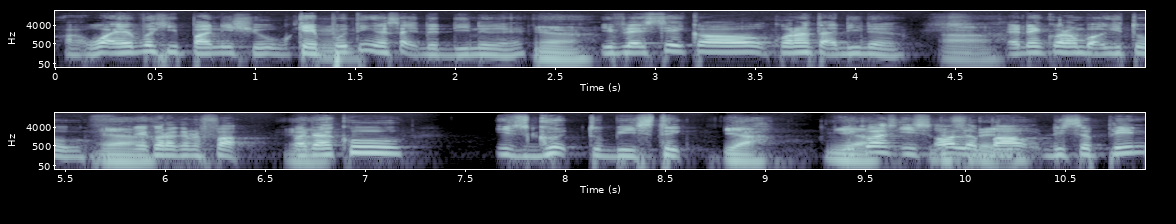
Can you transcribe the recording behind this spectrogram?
uh, whatever he punish you. Okay, putting aside the dinner eh. Yeah. If let's say kau korang tak dinner Ah. and then korang buat gitu, Yeah. then korang kena fuck. Yeah. Pada aku it's good to be strict. Yeah. Yeah, Because it's all definitely. about discipline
